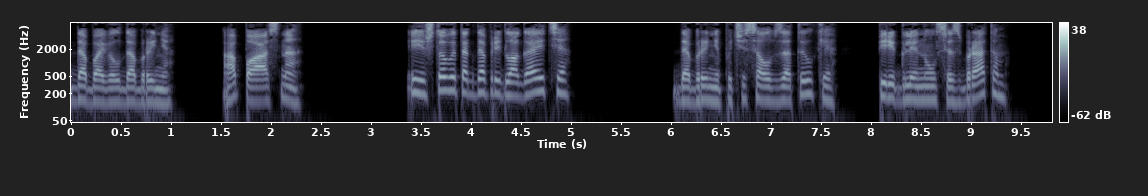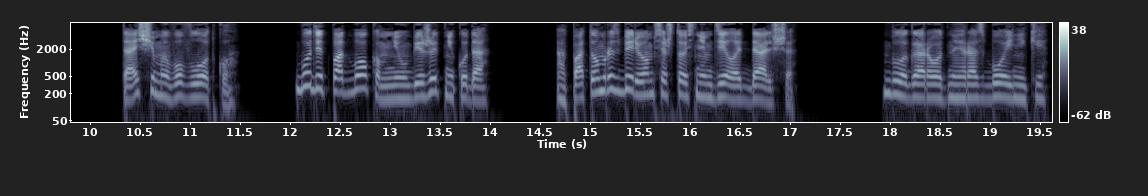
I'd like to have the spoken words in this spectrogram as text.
добавил Добрыня. Опасно. И что вы тогда предлагаете? Добрыня почесал в затылке, переглянулся с братом. Тащим его в лодку. Будет под боком, не убежит никуда. А потом разберемся, что с ним делать дальше. Благородные разбойники,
